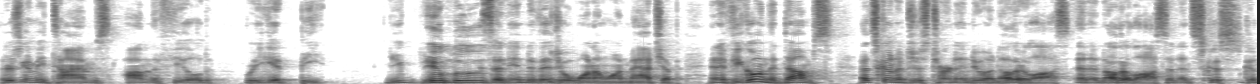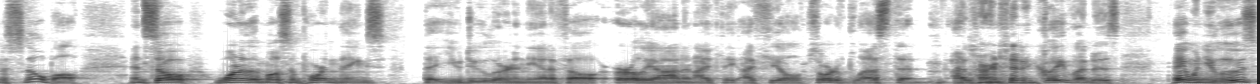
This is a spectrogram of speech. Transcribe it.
there's going to be times on the field where you get beat. You, you lose an individual one on one matchup. And if you go in the dumps, that's going to just turn into another loss and another loss, and it's just going to snowball. And so, one of the most important things that you do learn in the NFL early on, and I think I feel sort of blessed that I learned it in Cleveland, is hey, when you lose,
